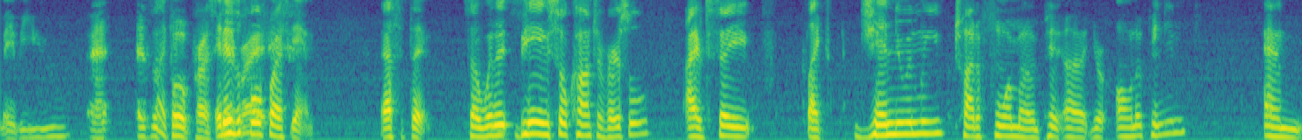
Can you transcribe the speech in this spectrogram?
Maybe you It's a Like full price. it is a full price game. That's the thing. So with it being so controversial, I'd say, like, genuinely try to form an opi- uh, your own opinion, and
